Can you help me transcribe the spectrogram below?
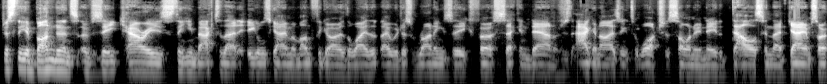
just the abundance of Zeke carries. Thinking back to that Eagles game a month ago, the way that they were just running Zeke first, second down, it was just agonizing to watch as someone who needed Dallas in that game. So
